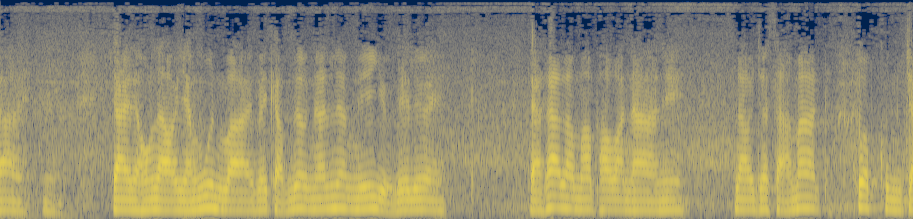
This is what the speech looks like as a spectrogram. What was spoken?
ได้ ใจของเรายังวุ่นวายไปกับเรื่องนั้นเรื่องนี้อยู่เรื่อยๆ แต่ถ้าเรามาภาวนานี่เราจะสามารถควบคุมใจ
